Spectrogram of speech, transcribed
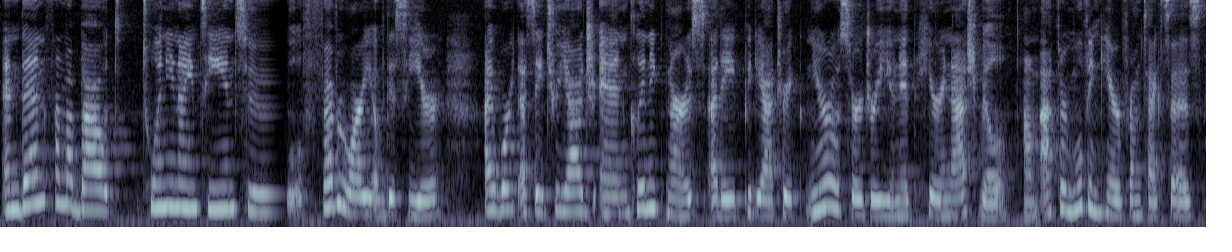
And then from about 2019 to February of this year, I worked as a triage and clinic nurse at a pediatric neurosurgery unit here in Nashville um, after moving here from Texas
